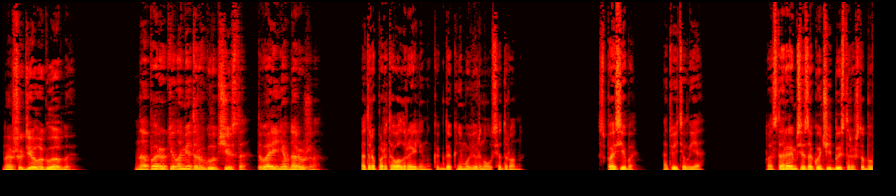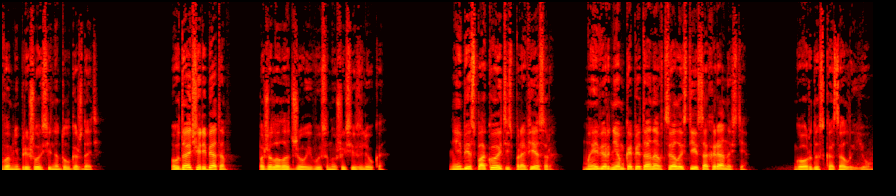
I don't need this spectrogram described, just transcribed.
Наше дело главное. На пару километров вглубь чисто. Твари не обнаружено. Отрапортовал Рейлин, когда к нему вернулся дрон. Спасибо, ответил я. Постараемся закончить быстро, чтобы вам не пришлось сильно долго ждать. Удачи, ребята! Пожелала Джои, высунувшись из люка. Не беспокойтесь, профессор. Мы вернем капитана в целости и сохранности. Гордо сказал Юм.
